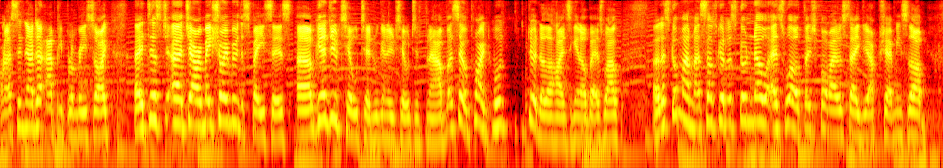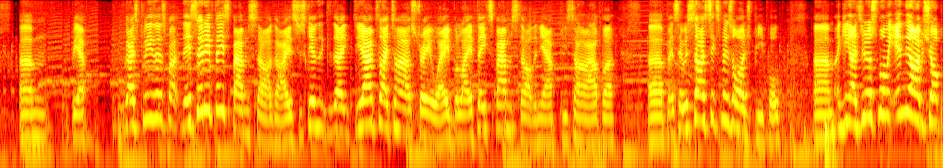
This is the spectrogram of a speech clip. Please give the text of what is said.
I said I don't have people on reside. Uh, does uh, Jared make sure you move the spaces? Uh, I'm gonna do tilted. We're gonna do tilted for now, but so we'll probably we'll do another hiding in a little bit as well. Uh, let's go, man, man. Sounds good. Let's go Noah as well. Thanks for my stay. Do appreciate me a lot. Um, but yeah, guys, please don't spam. It's only if they spam start, guys. Just give them. Like, you have to like time out straight away. But like, if they spam start, then yeah, please time out. But uh, but so we start at six minutes orange people. Um, again, guys, if you want to spawn me in the item shop.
